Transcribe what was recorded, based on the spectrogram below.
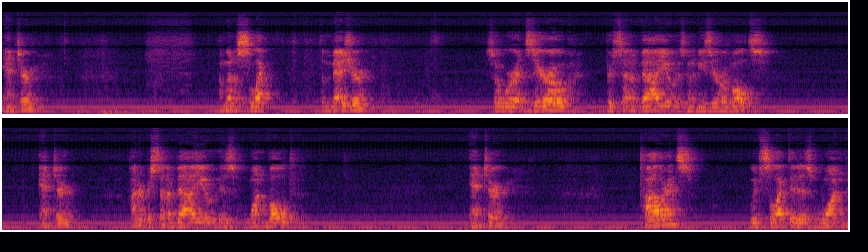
enter. I'm going to select the measure. So we're at 0% of value is going to be 0 volts. Enter. 100% of value is 1 volt enter. Tolerance, we've selected as 1%,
